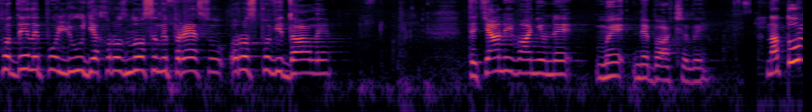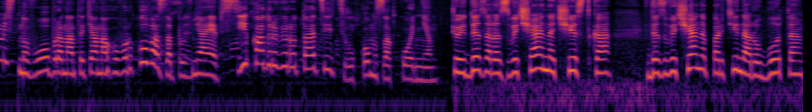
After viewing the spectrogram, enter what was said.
ходили по людях, розносили пресу, розповідали. Тетяни Іванівни ми не бачили. Натомість новообрана Тетяна Говоркова запевняє, всі кадрові ротації цілком законні. що йде зараз звичайна чистка, йде звичайна партійна робота.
